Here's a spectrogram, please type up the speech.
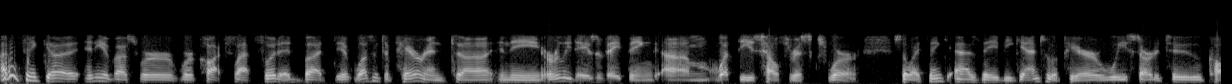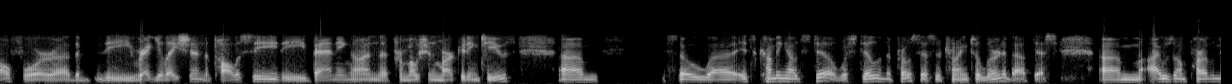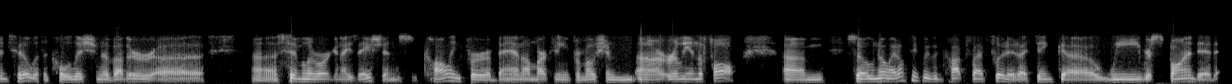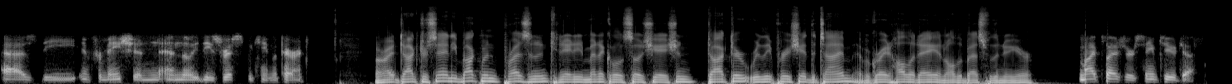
I don't think uh, any of us were, were caught flat footed, but it wasn't apparent uh, in the early days of vaping um, what these health risks were. So I think as they began to appear, we started to call for uh, the, the regulation, the policy, the banning on the promotion marketing to youth. Um, so uh, it's coming out still. We're still in the process of trying to learn about this. Um, I was on Parliament Hill with a coalition of other uh, uh, similar organizations calling for a ban on marketing and promotion uh, early in the fall. Um, so, no, I don't think we've been caught flat footed. I think uh, we responded as the information and the, these risks became apparent. All right, Dr. Sandy Buchman, President, Canadian Medical Association. Doctor, really appreciate the time. Have a great holiday and all the best for the new year. My pleasure. Same to you, Jeff.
